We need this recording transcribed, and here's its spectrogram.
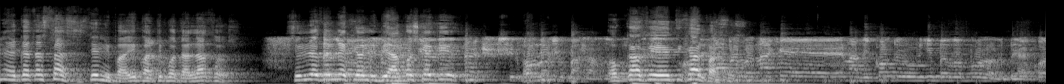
Ναι, εγκαταστάσεις. Δεν είπα, είπα τίποτα λάθος. Σου λέω δεν έχει Ολυμπιακός και εκεί. Εντάξει, συμφωνώ σου πας αυτό. Ο κάθε τι χάλπα Θα έπρεπε να έχει ένα δικό του γήπεδο πόλο Ολυμπιακό.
